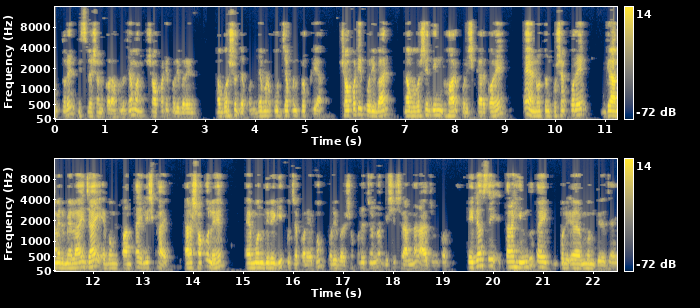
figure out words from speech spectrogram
উত্তরের বিশ্লেষণ করা হলো। যেমন, সহপাঠী পরিবারের নববর্ষ উদযাপন। যেমন, উদযাপন প্রক্রিয়া। সহপাঠীর পরিবার নববর্ষের দিন ঘর পরিষ্কার করে হ্যাঁ নতুন পোশাক পরে, গ্রামের মেলায় যায় এবং পান্তা ইলিশ খায়। তারা সকলে মন্দিরে গিয়ে পূজা করে এবং পরিবারের সকলের জন্য বিশেষ রান্নার আয়োজন করে। এটা হচ্ছে, তারা হিন্দু, তাই মন্দিরে যায়।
